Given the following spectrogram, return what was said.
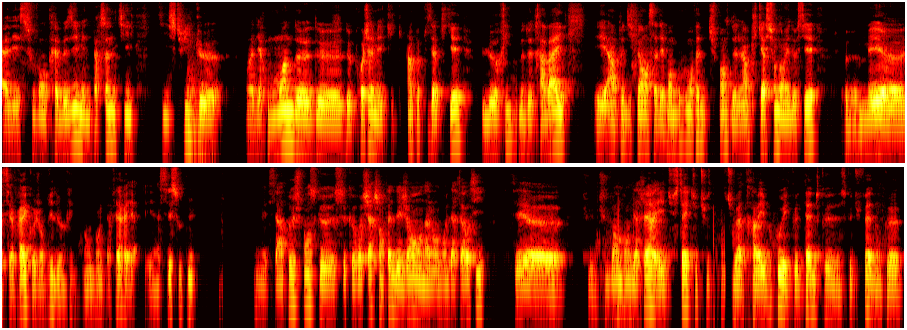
elle est souvent très busy, mais une personne qui qui suit que, on va dire, moins de de de projets, mais qui est un peu plus appliqué, le rythme de travail est un peu différent. Ça dépend beaucoup, en fait, je pense, de l'implication dans les dossiers, mais heu, c'est vrai qu'aujourd'hui, le rythme en banque d'affaires est assez soutenu. Mais c'est un peu, je pense, que ce que recherchent en fait les gens en allant en banque d'affaires aussi. C'est euh, tu, vas en banque d'affaires et tu sais que tu, vas travailler beaucoup et que tu aimes ce que, ce que tu fais. Donc, euh,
